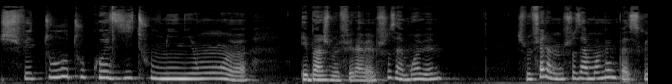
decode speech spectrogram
je fais tout, tout cosy, tout mignon. Euh, et ben je me fais la même chose à moi-même. Je me fais la même chose à moi-même parce que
